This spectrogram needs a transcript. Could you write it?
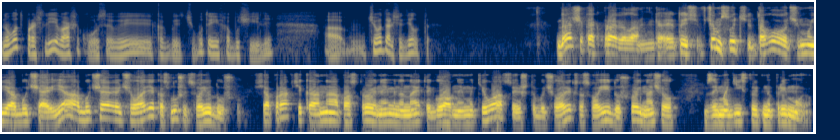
Ну вот прошли ваши курсы, вы как бы чему-то их обучили. А чего дальше делать-то? Дальше, как правило, э, то есть в чем суть того, чему я обучаю? Я обучаю человека слушать свою душу. Вся практика, она построена именно на этой главной мотивации, чтобы человек со своей душой начал взаимодействовать напрямую.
